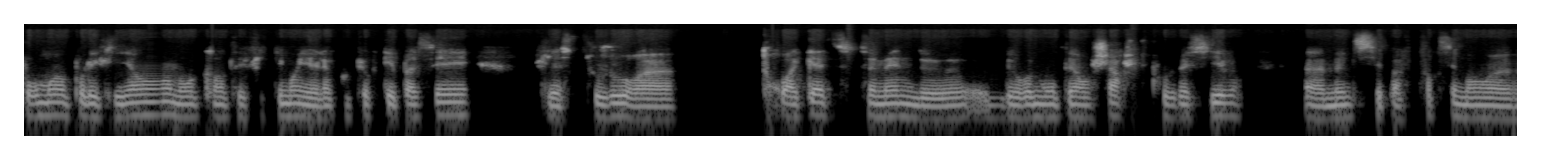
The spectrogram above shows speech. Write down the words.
pour moi ou pour les clients, donc quand effectivement il y a la coupure qui est passée, je laisse toujours euh, trois, quatre semaines de, de remontée en charge progressive, euh, même si c'est pas forcément euh,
